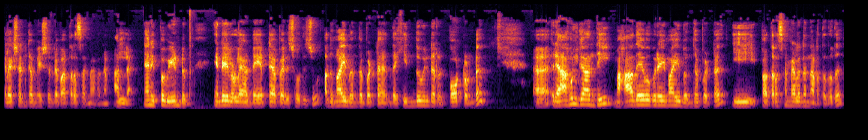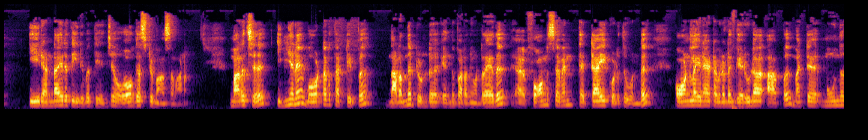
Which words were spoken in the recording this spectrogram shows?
ഇലക്ഷൻ കമ്മീഷന്റെ പത്രസമ്മേളനം? അല്ല. ഞാൻ ഇപ്പൊ വീണ്ടും എന്റെ ആ ഡേറ്റ പരിശോധിച്ചു. അതുമായി ബന്ധപ്പെട്ട് ദ ഹിന്ദുവിന്റെ റിപ്പോർട്ടുണ്ട്. രാഹുൽ ഗാന്ധി മഹാദേവപുരയുമായി ബന്ധപ്പെട്ട് ഈ പത്രസമ്മേളനം നടത്തുന്നത് ഈ രണ്ടായിരത്തി ഇരുപത്തിയഞ്ച് ഓഗസ്റ്റ് മാസമാണ്. മറിച്ച് ഇങ്ങനെ വോട്ടർ തട്ടിപ്പ് നടന്നിട്ടുണ്ട് എന്ന് പറഞ്ഞുകൊണ്ട് അതായത് ഫോം സെവൻ തെറ്റായി കൊടുത്തുകൊണ്ട് ഓൺലൈനായിട്ട് അവരുടെ ഗരുഡ ആപ്പ് മറ്റ് മൂന്ന്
